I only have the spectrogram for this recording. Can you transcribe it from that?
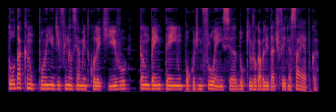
toda a campanha de financiamento coletivo também tem um pouco de influência do que o jogabilidade fez nessa época.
